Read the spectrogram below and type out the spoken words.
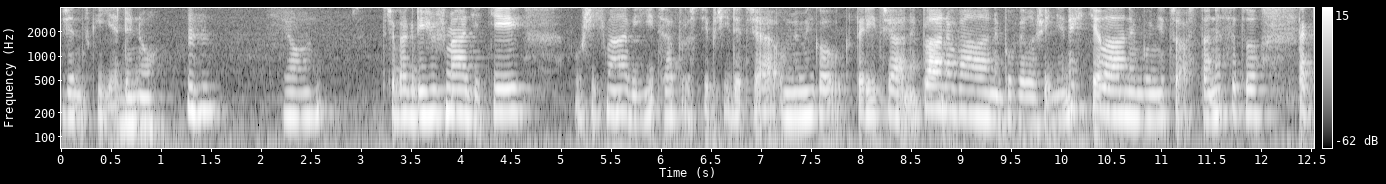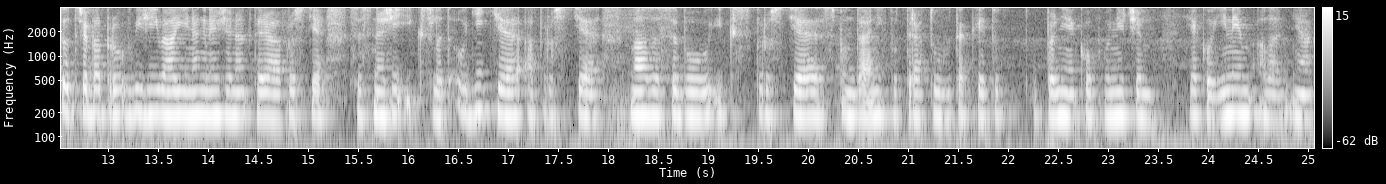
ženský jedno. Mm-hmm. Jo, třeba když už má děti, už jich má víc a prostě přijde třeba o miminko, který třeba neplánovala, nebo vyloženě nechtěla, nebo něco a stane se to, tak to třeba vyžívá jinak než žena, která prostě se snaží x let o dítě a prostě má za sebou x prostě spontánních potratů, tak je to úplně jako o něčem jako jiným, ale nějak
